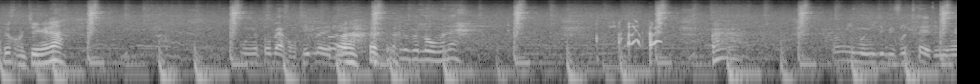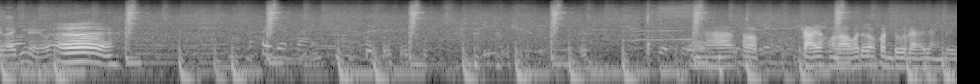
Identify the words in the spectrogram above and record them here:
คือของจริงนะเนี่ย มึงเป็นตัวแบกของทริปเลยเออพี่เป็นลมไม่ได้ไม่มีมึงจะมีฟุตเทจมีไฮไลท์ที่ไหนวะ เออ เคยเดินไปนะฮะสำหรับไกด์ของเราก็จะเป็นคนดูแลอย่างดี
